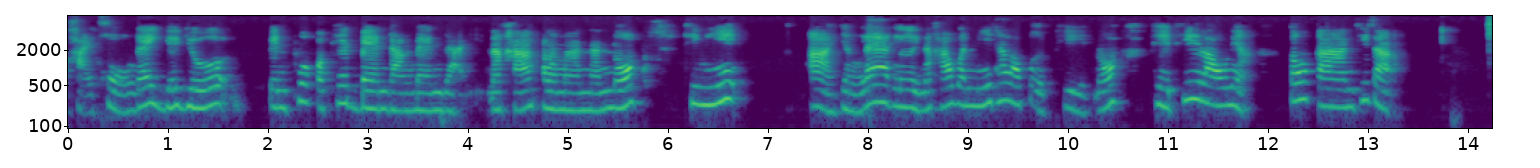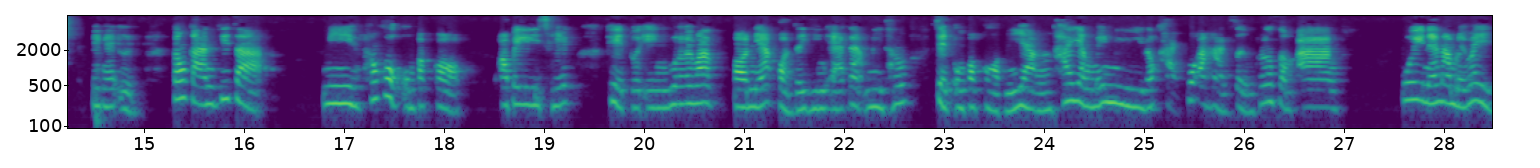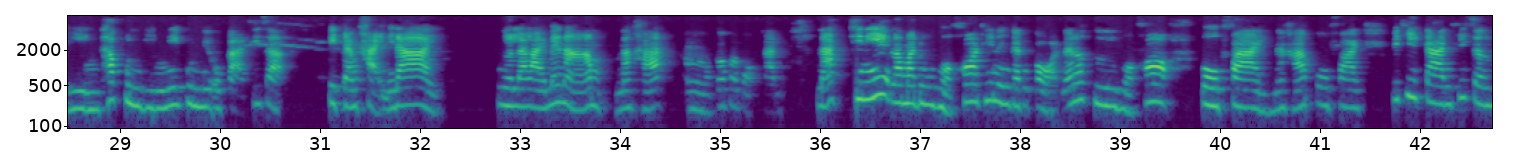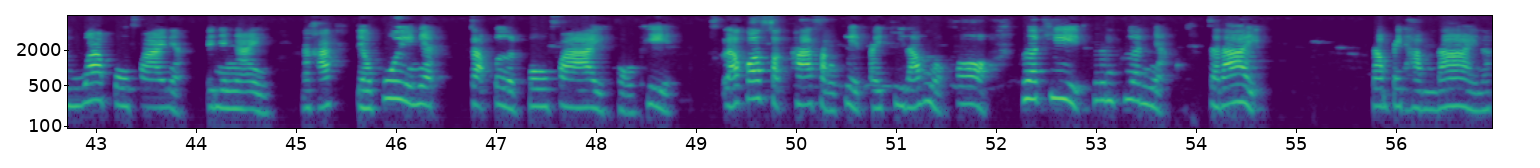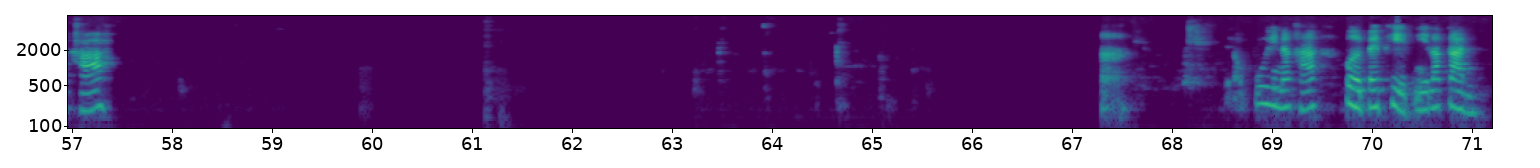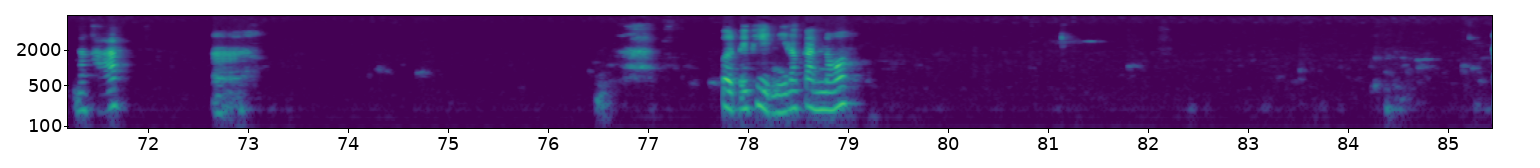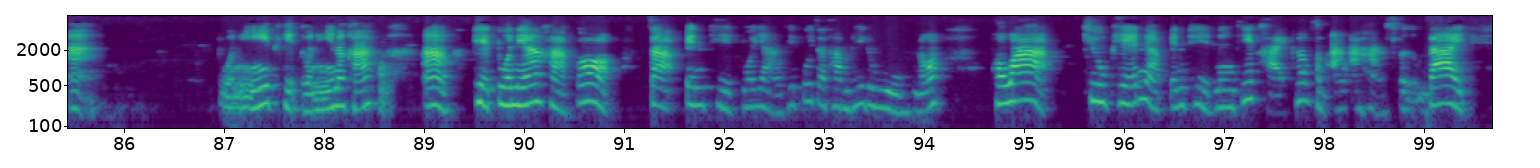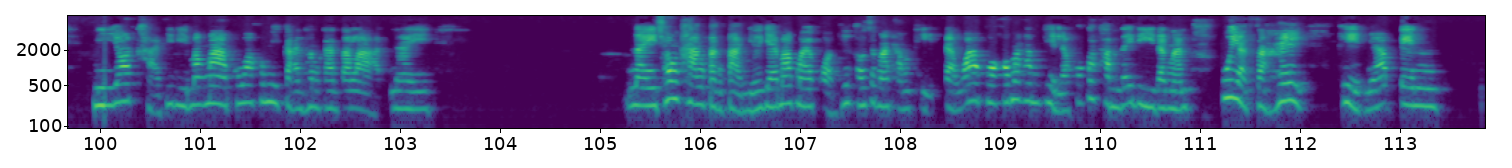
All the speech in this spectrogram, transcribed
ขายของได้เยอะๆ เป็นพวกประเภทแบรนด์ดังแบรนด์ใหญ่นะคะ ประมาณนั้นเนาะทีนี้อ่าอย่างแรกเลยนะคะ วันนี้ถ้าเราเปิดเพจเนาะเพจที่เราเนี่ยต้องการที่จะเป็นไงเอ่ยต้องการที่จะมีทั้งหกองค์ประกอบ เอาไปรีเช็คเพจตัวเองด้วยว่าตอนเนี้ยก่อนจะยิงแอดเนี่ยมีทั้ง เจ็ดองค์ประกอบนี้ยัง ถ้ายังไม่มีแล้วขายพวกอาหารเสริมเครื่องสำอาง ปุ้ยแนะนำเลยว่าอย่ายิง ถ้าคุณยิงนี่คุณมีโอกาสที่จะปิดการขายไม่ได้ เงินละลายแม่น้ำนะคะอืมก็มาบอกกันนะ ทีนี้เรามาดูหัวข้อที่หนึ่งกันก่อนนั่นก็คือหัวข้อโปรไฟล์นะคะโปรไฟล์วิธีการที่จะรู้ว่าโปรไฟล์เนี่ยเป็นยังไงนะคะ เดี๋ยวปุ้ยเนี่ยจะเปิดโปรไฟล์ของเพจ แล้วก็พาสังเกตไปทีละหัวข้อ เพื่อที่เพื่อนๆเนี่ยจะได้นำไปทำได้นะคะเดี๋ยวปุ้ยนะคะ เปิดไปเพจนี้ละกันนะคะอ่าเปิดไปเพจนี้และกันเนาะตัวนี้ เพจตัวนี้นะคะ อ่า เพจตัวเนี้ยค่ะ ก็จะเป็นเพจตัวอย่างที่ปุ้ยจะทำให้ดูเนาะ เพราะว่า Q p a g e เนี่ยเป็นเพจหนึ่งที่ขายเครื่องสำอางอาหารเสริมได้ มียอดขายที่ดีมากๆ เพราะว่าเขามีการทำการตลาดใน ในช่องทางต่างๆ เยอะแยะมากมายก่อนที่เขาจะมาทำเพจ แต่ว่าพอเขามาทำเพจแล้วเขาก็ทำได้ดี ดังนั้นผู้ยอยากจะให้เพจเนี้ยเป็น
